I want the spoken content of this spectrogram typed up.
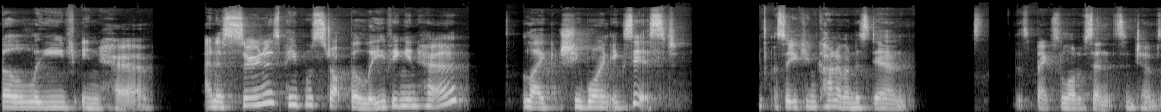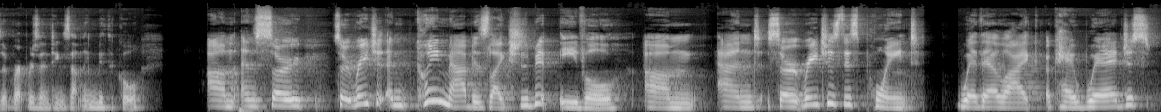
believe in her. And as soon as people stop believing in her, like she won't exist. So you can kind of understand this makes a lot of sense in terms of representing something mythical. Um, and so, so it reaches, and Queen Mab is like, she's a bit evil. Um, and so it reaches this point where they're like, okay, we're just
